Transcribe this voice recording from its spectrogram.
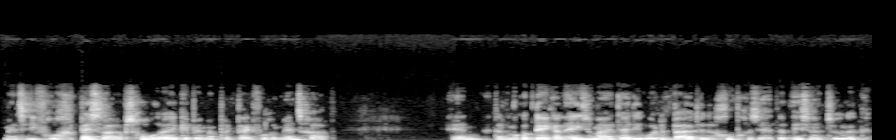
mensen die vroeger gepest waren op school. Hè? Ik heb in mijn praktijk vroeger mensen gehad. En dan moet ik ook denken aan eenzaamheid. Hè? Die worden buiten de groep gezet. Dat is natuurlijk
